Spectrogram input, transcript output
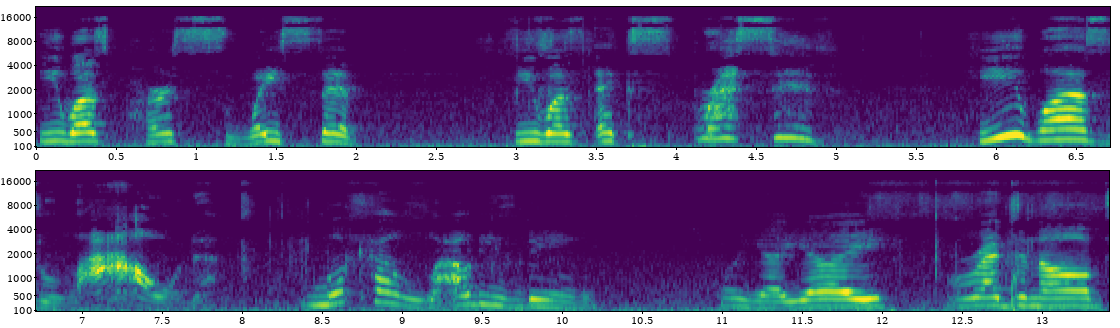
He was persuasive. He was expressive. He was loud. Look how loud he's being. Oh, yeah, yeah. Reginald.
